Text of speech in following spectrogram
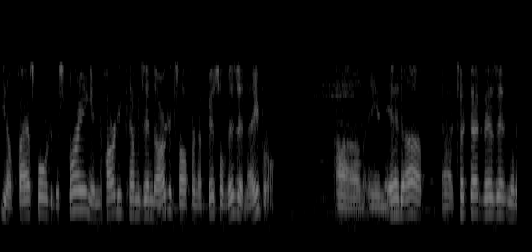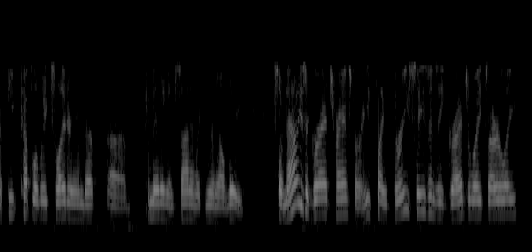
you know, fast forward to the spring, and Hardy comes into Arkansas for an official visit in April, uh, and ended up uh, took that visit, and then a few couple of weeks later, ended up uh, committing and signing with UNLV. So now he's a grad transfer. He played three seasons. He graduates early.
